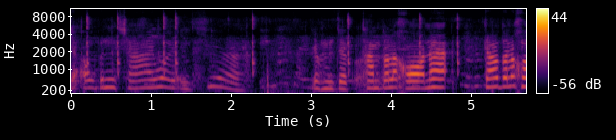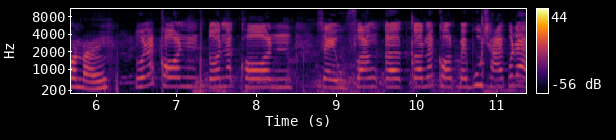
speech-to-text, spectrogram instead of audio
จะเอาเป็นชายเว้ยไอ้เชี่ยเดี๋ยวผมจะทำตัวละครนะฮะจะเอาตัวละครไหน ตัวนครตัวนครใส่หูฟังเอ่อตัวนครเป็นผู้ชายก็ได้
